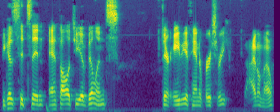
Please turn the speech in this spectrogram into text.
because it's an anthology of villains, their 80th anniversary. I don't know.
